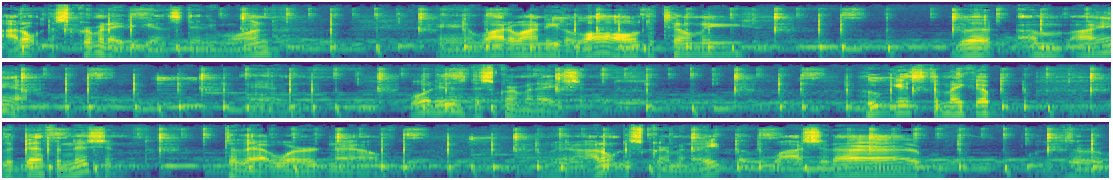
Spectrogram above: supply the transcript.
I don't discriminate against anyone. And why do I need a law to tell me that I'm, I am? And what is discrimination? Who gets to make up the definition to that word now? I don't discriminate, but why should I? There,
